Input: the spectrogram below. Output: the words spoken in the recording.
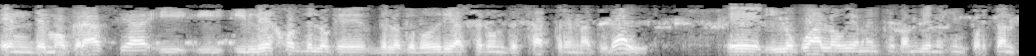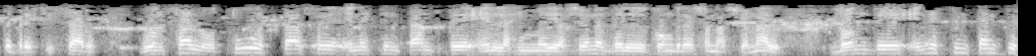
en democracia y, lejos de lo que de lo que podría ser un desastre natural. Eh, lo cual obviamente también es importante precisar. Gonzalo, tú estás eh, en este instante en las inmediaciones del Congreso Nacional, donde en este instante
